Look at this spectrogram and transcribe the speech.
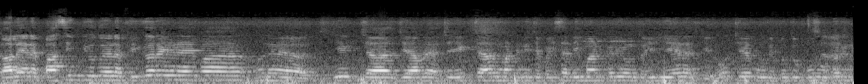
કાલે એને પાસિંગ થયું તો એને ફિગર એને આપ્યા અને એક ચાર જે આપણે જે એક ચાર માટેની જે પૈસા ડિમાન્ડ કર્યું તો એ એને જ કીધું સુધી બધું પૂરું કરીને.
